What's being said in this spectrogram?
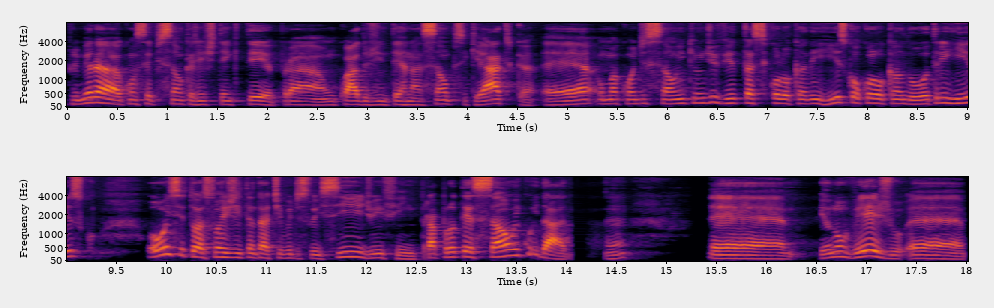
a primeira concepção que a gente tem que ter para um quadro de internação psiquiátrica é uma condição em que o indivíduo está se colocando em risco ou colocando outro em risco ou em situações de tentativa de suicídio, enfim, para proteção e cuidado. Né? É, eu não vejo é,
